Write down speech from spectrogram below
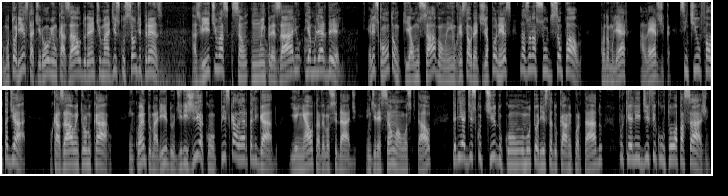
O motorista atirou em um casal durante uma discussão de trânsito. As vítimas são um empresário e a mulher dele. Eles contam que almoçavam em um restaurante japonês na zona sul de São Paulo, quando a mulher, alérgica, sentiu falta de ar. O casal entrou no carro, enquanto o marido dirigia com o pisca-alerta ligado e em alta velocidade em direção a um hospital, teria discutido com o motorista do carro importado porque ele dificultou a passagem.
